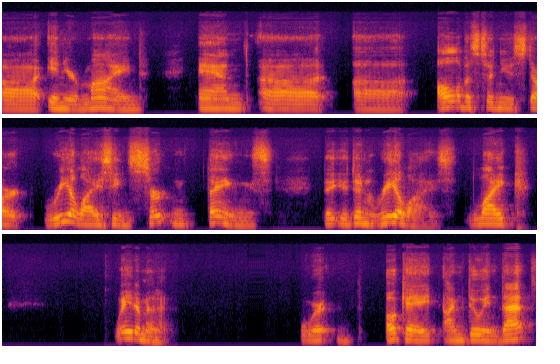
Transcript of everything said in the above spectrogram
uh, in your mind. And uh, uh, all of a sudden you start realizing certain things that you didn't realize, like, wait a minute, we're okay, I'm doing that.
